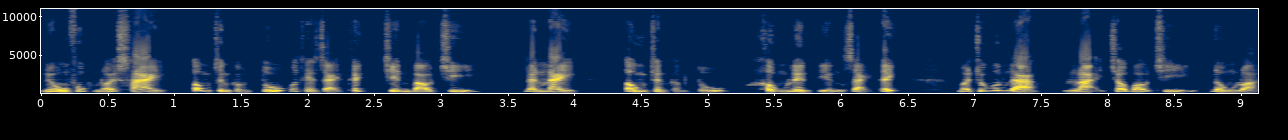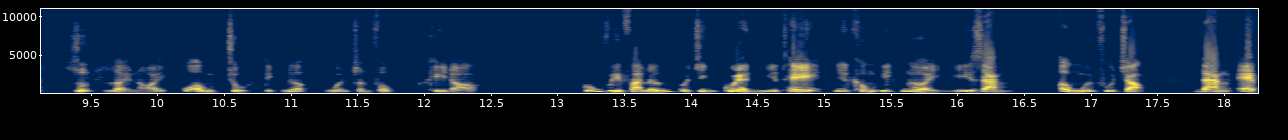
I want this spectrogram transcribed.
Nếu ông Phúc nói sai, ông Trần Cẩm Tú có thể giải thích trên báo chí. Đằng này, ông Trần Cẩm Tú không lên tiếng giải thích, mà Trung ương Đảng lại cho báo chí đồng loạt rút lời nói của ông Chủ tịch nước Nguyễn Xuân Phúc khi đó. Cũng vì phản ứng của chính quyền như thế nên không ít người nghĩ rằng ông Nguyễn Phú Trọng đang ép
